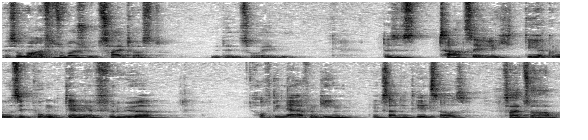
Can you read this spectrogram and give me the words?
jetzt nochmal einfach zum Beispiel Zeit hast, mit denen zu reden? Das ist tatsächlich der große Punkt, der mir früher auf die Nerven ging im Sanitätshaus. Zeit zu haben.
